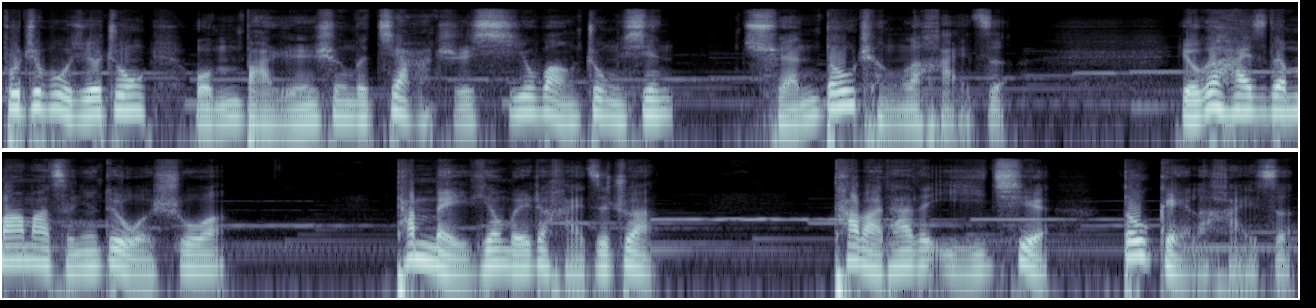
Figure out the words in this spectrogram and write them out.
不知不觉中，我们把人生的价值、希望、重心全都成了孩子。有个孩子的妈妈曾经对我说：“她每天围着孩子转，她把她的一切都给了孩子，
